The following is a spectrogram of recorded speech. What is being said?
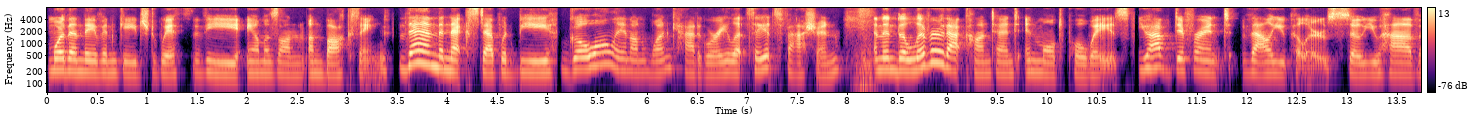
more than they've engaged with the Amazon unboxing. Then the next step would be go all in on one category, let's say it's fashion, and then deliver that content in multiple ways. You have different value pillars. So you have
